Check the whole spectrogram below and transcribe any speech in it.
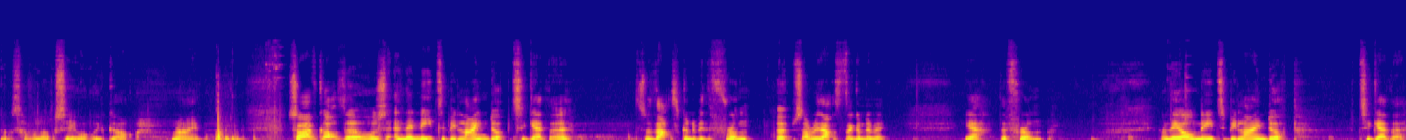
Let's have a look, see what we've got. Right, so I've got those and they need to be lined up together. So that's going to be the front. Oh, sorry, that's they're going to be, yeah, the front. And they all need to be lined up together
